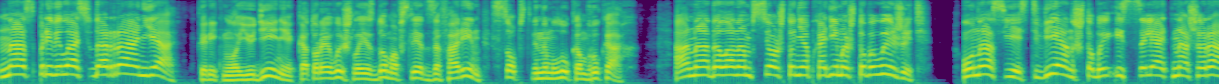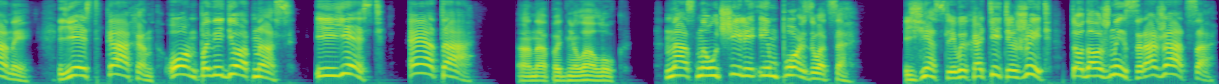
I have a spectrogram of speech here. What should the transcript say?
«Нас привела сюда ранья!» — крикнула Юдини, которая вышла из дома вслед за Фарин с собственным луком в руках. «Она дала нам все, что необходимо, чтобы выжить! У нас есть Вен, чтобы исцелять наши раны! Есть Кахан, он поведет нас! И есть это!» Она подняла лук. «Нас научили им пользоваться! Если вы хотите жить, то должны сражаться!»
